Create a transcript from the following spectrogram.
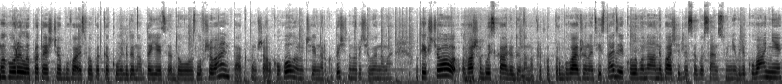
Ми говорили про те, що бувають випадки, коли людина вдається до зловживань, так тим же алкоголем чи наркотичними речовинами. От якщо ваша близька людина, наприклад, перебуває вже на цій стадії, коли вона не бачить для себе сенсу ні в лікуванні,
